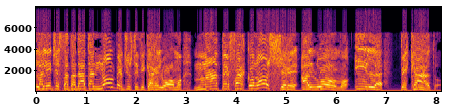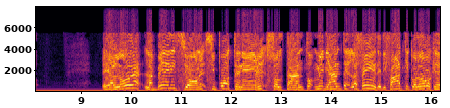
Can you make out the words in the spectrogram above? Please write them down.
la legge è stata data non per giustificare l'uomo, ma per far conoscere all'uomo il peccato. E allora la benedizione si può ottenere soltanto mediante la fede. Difatti coloro che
